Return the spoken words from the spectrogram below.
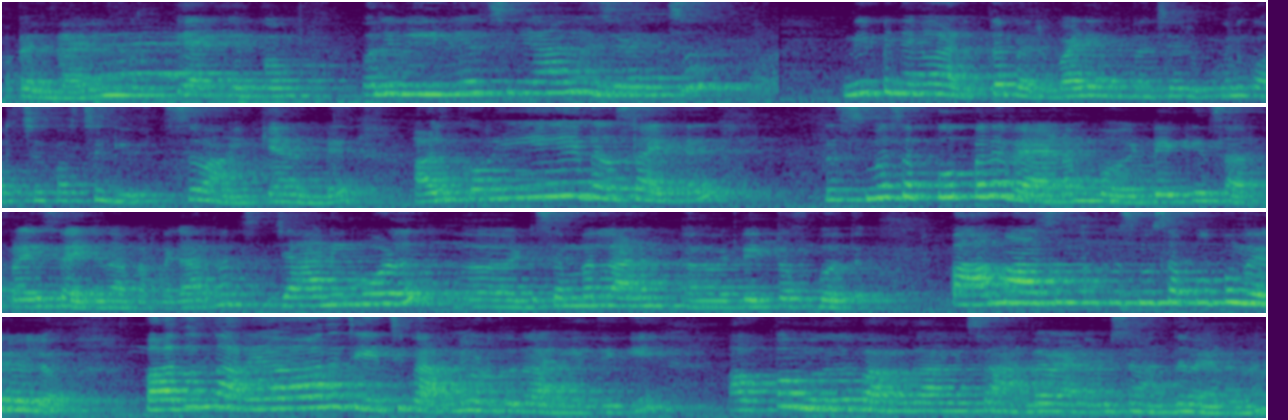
അപ്പൊ എന്തായാലും വൃത്തിയാക്കിയപ്പം ഒരു വീഡിയോ ചെയ്യാന്ന് വിചാരിച്ചു. ഇനിയിപ്പോൾ ഞങ്ങൾ അടുത്ത പരിപാടി എന്താണെന്ന് വെച്ചാൽ രുക്കുന് കുറച്ച് കുറച്ച് ഗിഫ്റ്റ്സ് വാങ്ങിക്കാനുണ്ട്. ആൾ കുറേ ദിവസമായിട്ട് ക്രിസ്മസ് അപ്പൂപ്പനെ വേണം ബർത്ത്ഡേക്ക് സർപ്രൈസ് ആയിട്ട് എന്നാണ് പറഞ്ഞത്. കാരണം ജാനി മോൾ ഡിസംബറിലാണ് ഡേറ്റ് ഓഫ് ബർത്ത് അപ്പൊ ആ മാസം ക്രിസ്മസ് അപ്പൂപ്പൻ വരുമല്ലോ. അപ്പൊ അതൊന്നും അറിയാതെ ചേച്ചി പറഞ്ഞു കൊടുത്തത് അനിയത്തേക്ക്. അപ്പം മുതൽ പറഞ്ഞതാണ് ശാന്ത വേണം ശാന്ത വേണമെന്ന്.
